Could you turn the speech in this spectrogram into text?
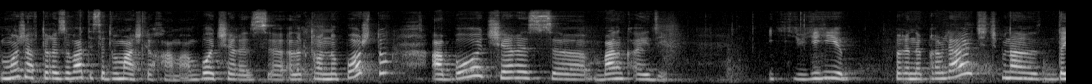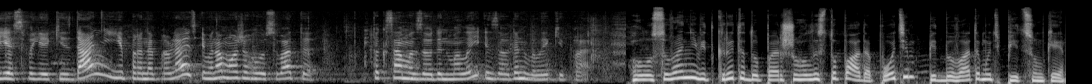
може авторизуватися двома шляхами: або через е, електронну пошту, або через е, банк ID її перенаправляють, вона дає свої якісь дані, її перенаправляють, і вона може голосувати так само за один малий і за один великий проект. Голосування відкрите до 1 листопада. Потім підбиватимуть підсумки.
